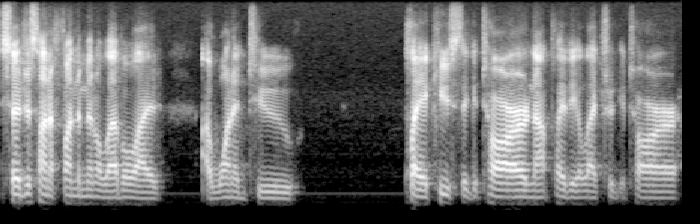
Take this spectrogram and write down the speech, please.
so just on a fundamental level i i wanted to play acoustic guitar not play the electric guitar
